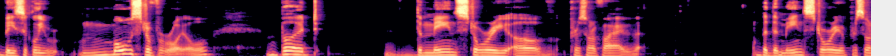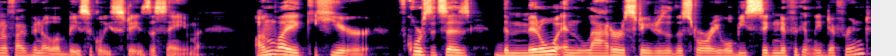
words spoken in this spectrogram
basically most of Royal, but the main story of Persona 5 but the main story of Persona 5 Vanilla basically stays the same. Unlike here, of course it says the middle and latter stages of the story will be significantly different.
